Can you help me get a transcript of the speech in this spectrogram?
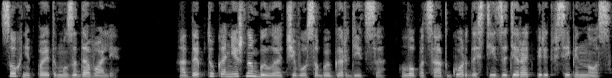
сохнет, поэтому задавали. Адепту, конечно, было от чего собой гордиться, лопаться от гордости и задирать перед всеми нос.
